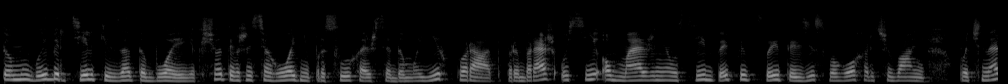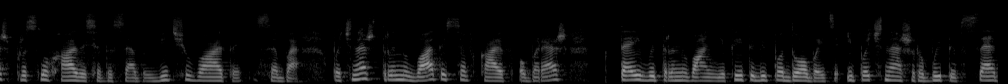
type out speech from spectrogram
Тому вибір тільки за тобою. Якщо ти вже сьогодні прислухаєшся до моїх порад, прибереш усі обмеження, усі дефіцити зі свого харчування, почнеш прислухатися до себе, відчувати себе, почнеш тренуватися в кайф, обереш той вид тренувань, який тобі подобається, і почнеш робити все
